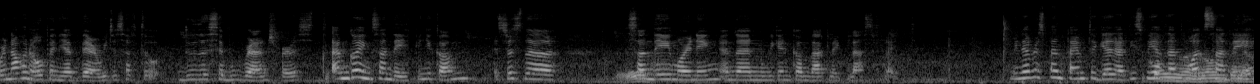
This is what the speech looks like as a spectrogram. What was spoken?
We're not going to open yet there. We just have to do the Cebu branch first. I'm going Sunday. Can you come? It's just the Sunday morning and then we can come back like last flight. We never spend time together. At least we have that one Sunday.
